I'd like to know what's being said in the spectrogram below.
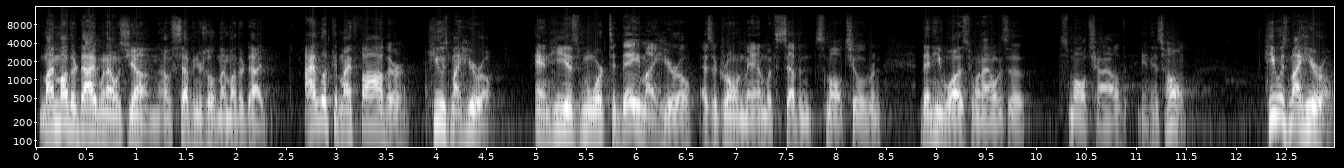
my mother died when I was young. I was seven years old, my mother died. I looked at my father, he was my hero. And he is more today my hero as a grown man with seven small children than he was when I was a small child in his home. He was my hero.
